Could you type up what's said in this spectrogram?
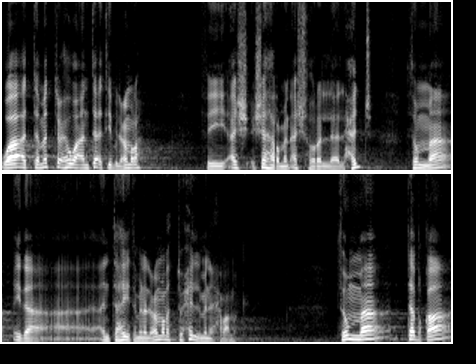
والتمتع هو أن تأتي بالعمرة في شهر من أشهر الحج ثم إذا انتهيت من العمرة تحل من إحرامك. ثم تبقى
